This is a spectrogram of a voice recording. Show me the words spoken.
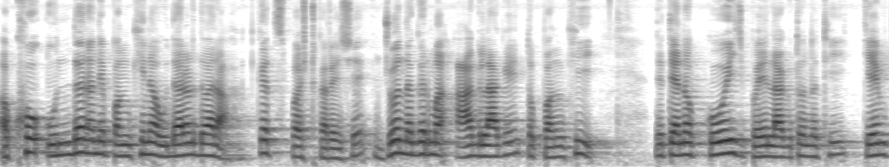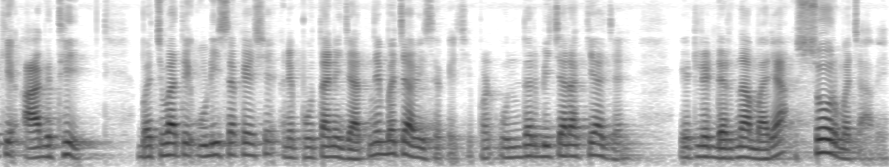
અખો ઉંદર અને પંખીના ઉદાહરણ દ્વારા હકીકત સ્પષ્ટ કરે છે. જો નગરમાં આગ લાગે તો પંખીને તેનો કોઈ જ ભય લાગતો નથી. કેમ કે આગથી બચવા તે ઉડી શકે છે અને પોતાની જાતને બચાવી શકે છે. પણ ઉંદર બિચારા ક્યાં જાય? એટલે ડરના માર્યા શોર મચાવે.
